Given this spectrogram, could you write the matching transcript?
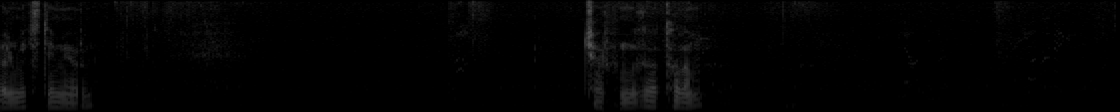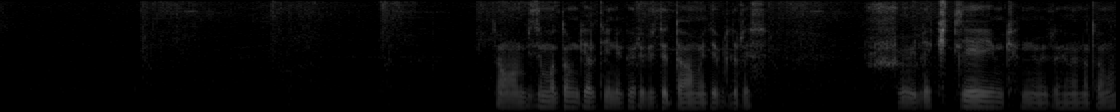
Ölmek istemiyorum. Çarpımızı atalım. Tamam bizim adam geldiğine göre biz de devam edebiliriz. Şöyle kitleyeyim kendimizi hemen adama.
